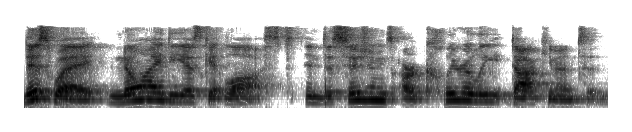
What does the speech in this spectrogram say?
This way, no ideas get lost and decisions are clearly documented.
